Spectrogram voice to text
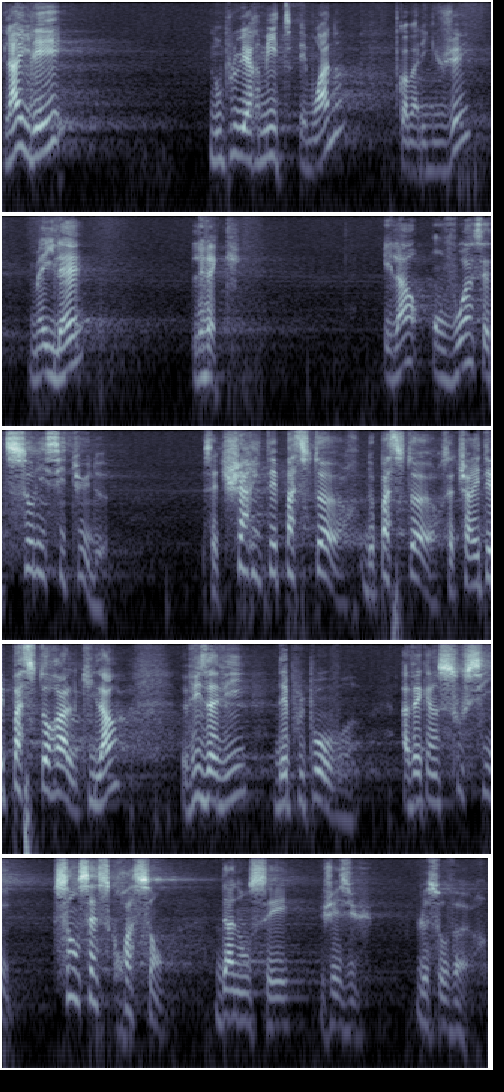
Là, il est non plus ermite et moine, comme à Ligugé, mais il est l'évêque. Et là, on voit cette sollicitude, cette charité pasteur, de pasteur, cette charité pastorale qu'il a vis-à-vis des plus pauvres, avec un souci sans cesse croissant d'annoncer Jésus, le Sauveur.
